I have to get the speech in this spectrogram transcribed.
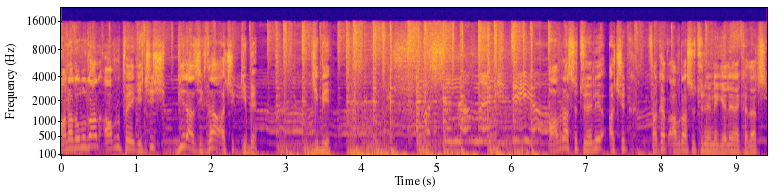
Anadolu'dan Avrupa'ya geçiş birazcık daha açık gibi. Gibi. Avrasya Tüneli açık fakat Avrasya Tüneli'ne gelene kadar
